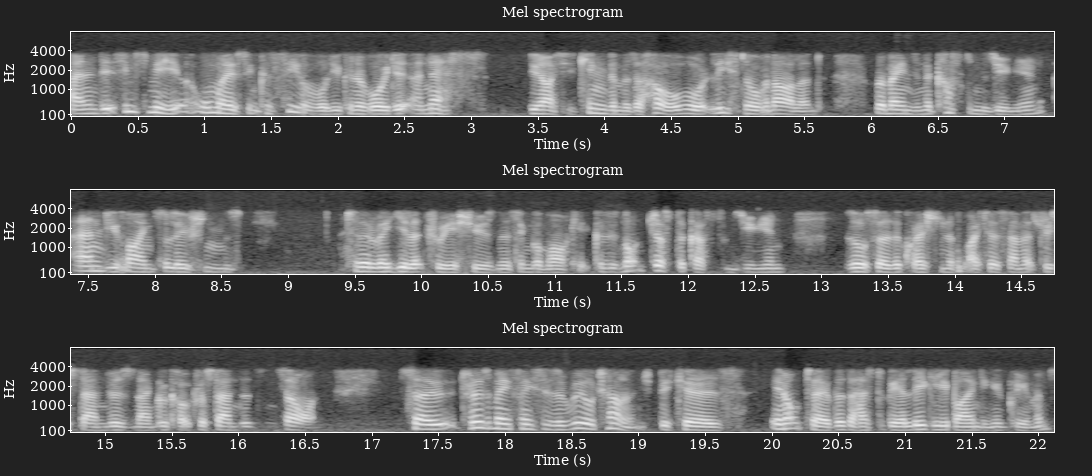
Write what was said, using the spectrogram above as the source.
And it seems to me almost inconceivable you can avoid it unless the United Kingdom as a whole, or at least Northern Ireland, remains in the customs union and you find solutions to the regulatory issues in the single market. Because it's not just the customs union, there's also the question of phytosanitary standards and agricultural standards and so on. So Theresa May faces a real challenge because in October there has to be a legally binding agreement.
